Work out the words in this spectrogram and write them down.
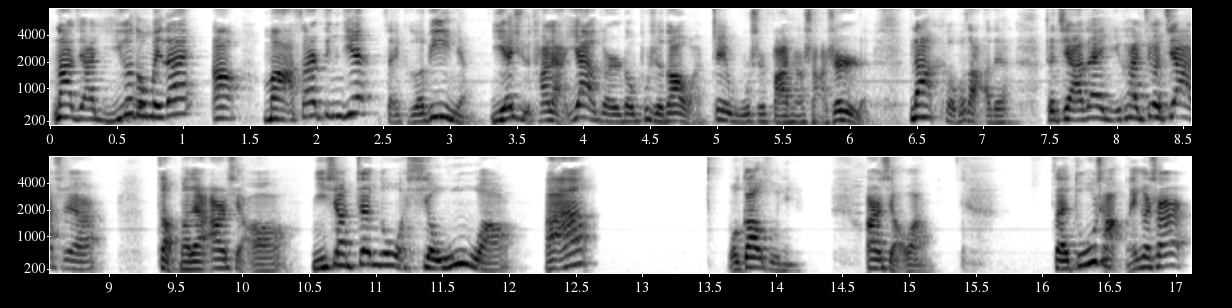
那家一个都没带啊。马三丁健在隔壁呢，也许他俩压根儿都不知道啊，这屋是发生啥事儿了。那可不咋的，这加代一看这架势。怎么的，二小，你想真给我销户啊？啊！我告诉你，二小啊，在赌场那个事儿，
